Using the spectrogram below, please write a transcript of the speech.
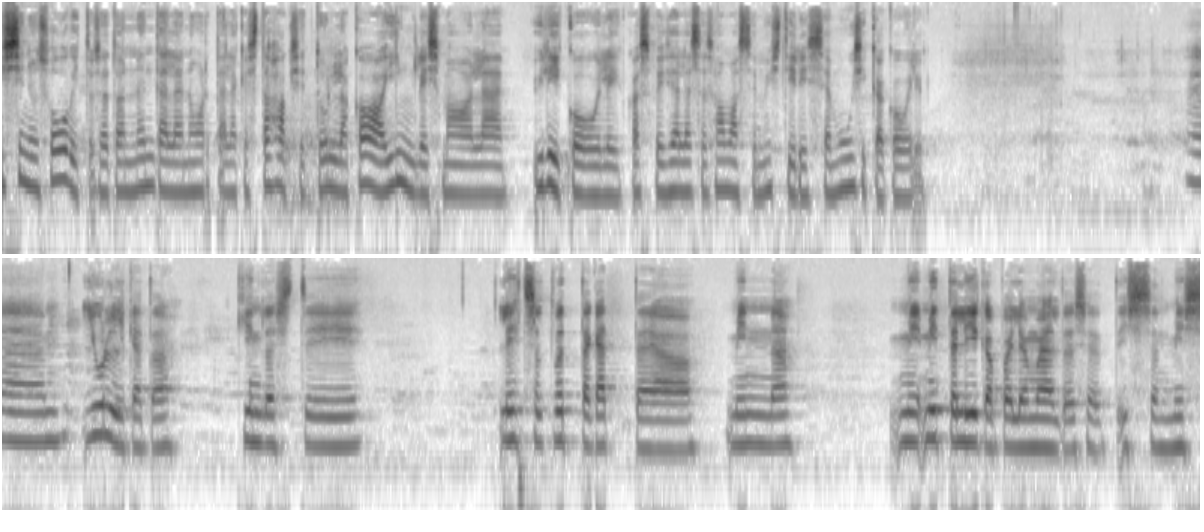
mis sinu soovitused on nendele noortele, kes tahaksid tulla ka Inglismaale ülikooli, kas või sellesse samasse müstilisse muusikakooli? Ähm, julgeda, kindlasti lihtsalt võtta kätte ja minna mi-, mitte liiga palju mõeldes, et issand, mis,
